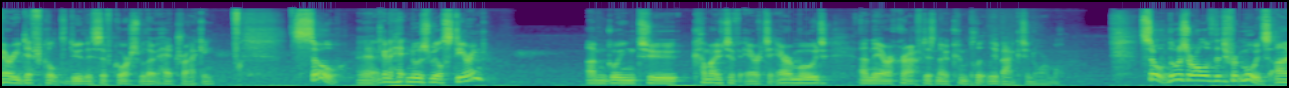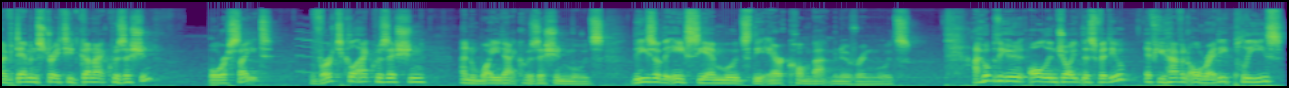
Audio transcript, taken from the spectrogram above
Very difficult to do this, of course, without head tracking. So, uh, I'm going to hit nose wheel steering. I'm going to come out of air-to-air -air mode, and the aircraft is now completely back to normal. So, those are all of the different modes. I've demonstrated gun acquisition, bore sight, vertical acquisition, and wide acquisition modes. These are the ACM modes, the air combat maneuvering modes. I hope that you all enjoyed this video. If you haven't already, please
